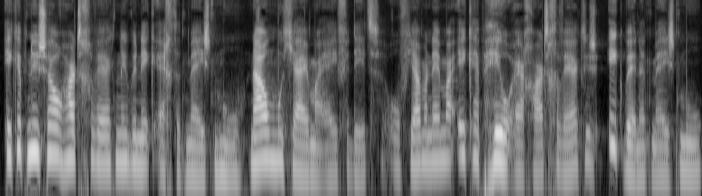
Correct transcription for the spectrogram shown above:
ik heb nu zo hard gewerkt, nu ben ik echt het meest moe. Nou moet jij maar even dit. Of ja, maar nee, maar ik heb heel erg hard gewerkt, dus ik ben het meest moe.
